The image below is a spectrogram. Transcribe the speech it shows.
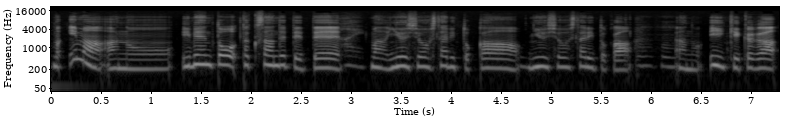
まあ、今あのイベントたくさん出てて、はい。まあ、優勝したりとか入賞したりとか、うんうん。あのいい結果が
